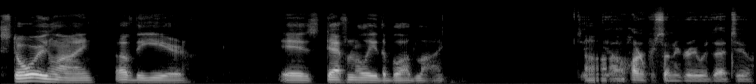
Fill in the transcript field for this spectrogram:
storyline of the year is definitely the bloodline. Yeah, Um, 100% agree with that too.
